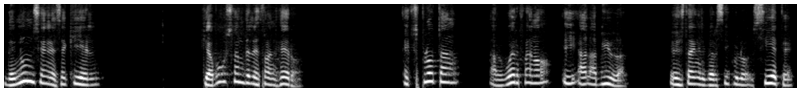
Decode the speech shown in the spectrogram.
denuncian a Ezequiel que abusan del extranjero, explotan al huérfano y a la viuda. Está en el versículo 7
